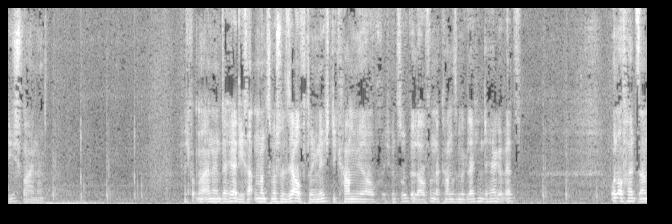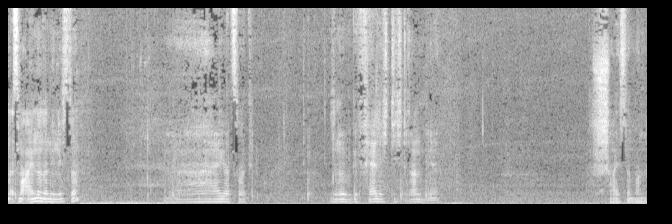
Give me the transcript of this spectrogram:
Die Schweine. Vielleicht kommt noch einer hinterher. Die Ratten waren zum Beispiel sehr aufdringlich. Die kamen mir auch, ich bin zurückgelaufen, da kamen sie mir gleich hinterher gewetzt. Unaufhaltsam erstmal eine und dann die nächste. Ah, ja, zurück. Die sind gefährlich dicht dran hier. Scheiße, Mann.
